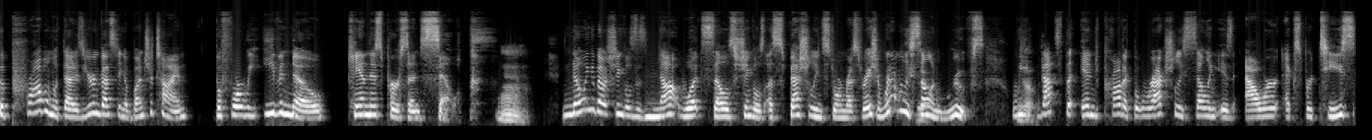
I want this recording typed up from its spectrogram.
the problem with that is you're investing a bunch of time before we even know can this person sell? Mm. Knowing about shingles is not what sells shingles, especially in storm restoration. We're not really selling yeah. roofs. We yeah. that's the end product, but what we're actually selling is our expertise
